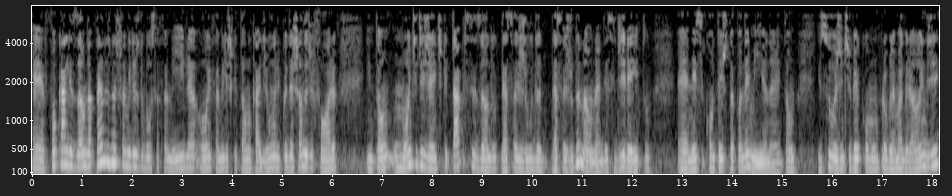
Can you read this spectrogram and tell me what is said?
é, focalizando apenas nas famílias do Bolsa Família ou em famílias que estão no CAD único e deixando de fora então, um monte de gente que está precisando dessa ajuda, dessa ajuda não, né? Desse direito é, nesse contexto da pandemia, né? Então, isso a gente vê como um problema grande.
